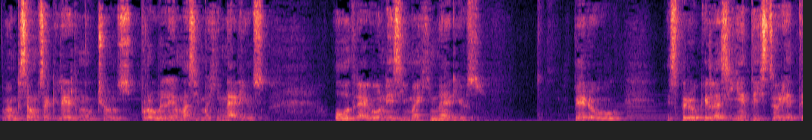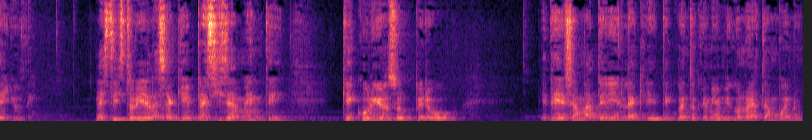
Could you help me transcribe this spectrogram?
o empezamos a creer muchos problemas imaginarios o dragones imaginarios, pero espero que la siguiente historia te ayude. Esta historia la saqué precisamente, qué curioso, pero de esa materia en la que te cuento que mi amigo no era tan bueno,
